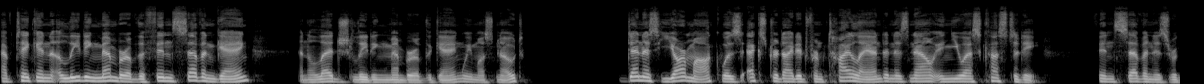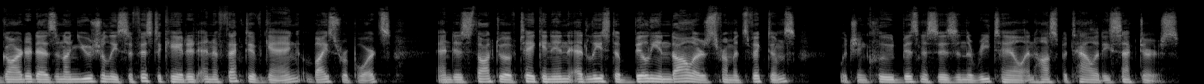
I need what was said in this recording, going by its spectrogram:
have taken a leading member of the Fin 7 gang, an alleged leading member of the gang, we must note. Dennis Yarmak was extradited from Thailand and is now in U.S. custody. Fin 7 is regarded as an unusually sophisticated and effective gang, Vice reports, and is thought to have taken in at least a billion dollars from its victims, which include businesses in the retail and hospitality sectors.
